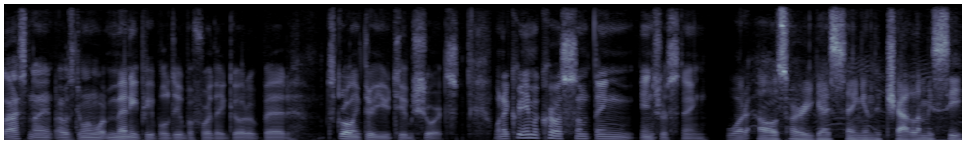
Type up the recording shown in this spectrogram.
Last night, I was doing what many people do before they go to bed, scrolling through YouTube shorts, when I came across something interesting. What else are you guys saying in the chat? Let me see.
